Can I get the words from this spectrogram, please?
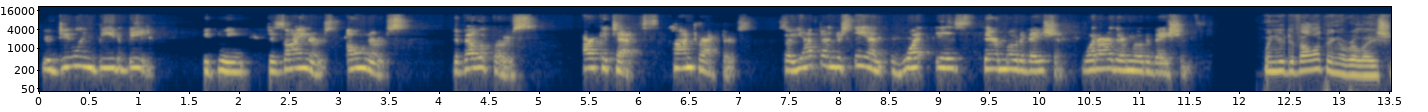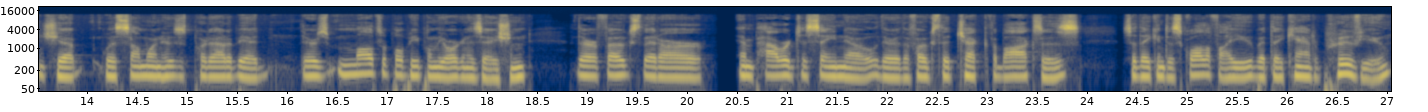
you're dealing B2B between designers, owners, developers, architects, contractors. So you have to understand what is their motivation? What are their motivations? When you're developing a relationship with someone who's put out a bid, there's multiple people in the organization. There are folks that are empowered to say no. They're the folks that check the boxes so they can disqualify you, but they can't approve you.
